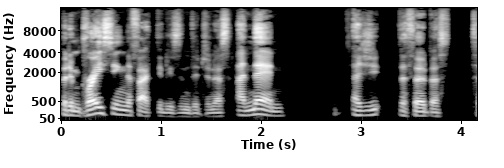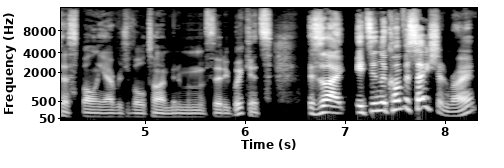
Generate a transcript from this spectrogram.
but embracing the fact that he's Indigenous, and then as you, the third best Test bowling average of all time, minimum of thirty wickets, it's like it's in the conversation, right?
